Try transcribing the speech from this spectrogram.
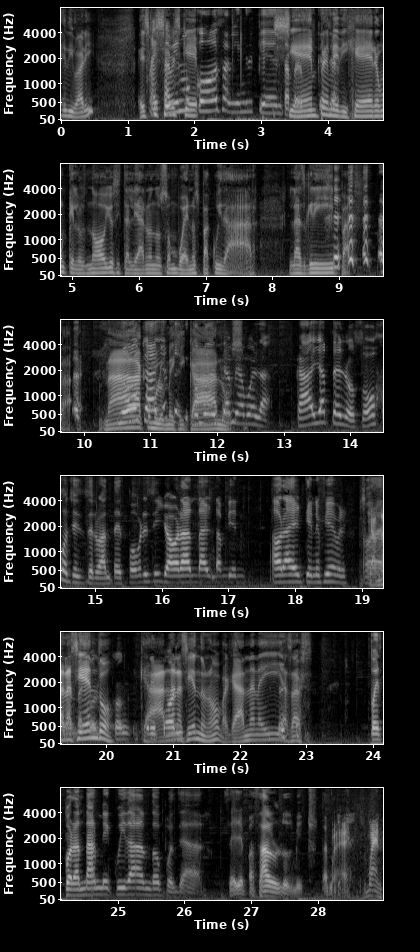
eh, Divari. Es que Ay, sabes bien que mocosa, bien gripienta. pues, siempre ¿qué me dijeron que los novios italianos no son buenos para cuidar las gripas. Ay, Nada No, como los mexicanos. Como decía mi abuela, cállate los ojos, Jesse Cervantes, pobrecillo, ahora anda él también, ahora él tiene fiebre. Pues, ¿Qué andan haciendo? con- con ¿Qué andan haciendo, no? ¿Para qué andan ahí, ya sabes? Pues por andarme cuidando, pues ya se le pasaron los bichos también. Bueno, pues bueno.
